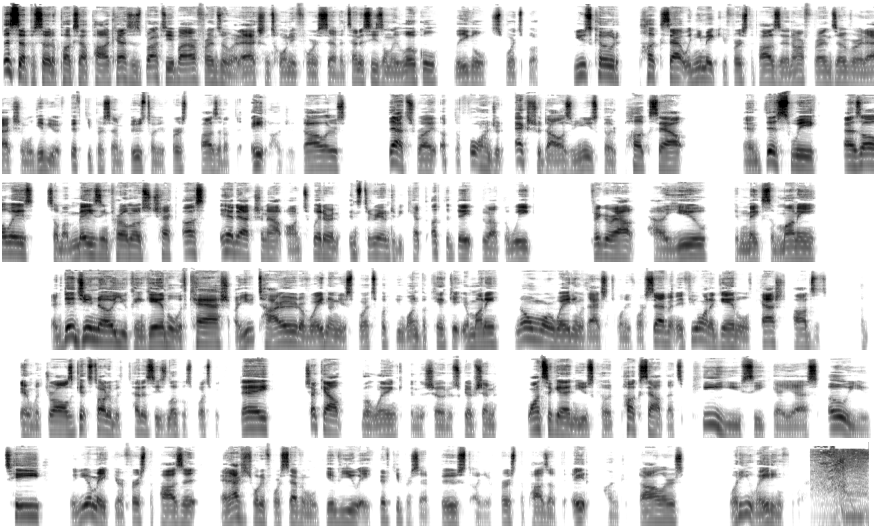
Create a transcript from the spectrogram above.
This episode of Pucks Out Podcast is brought to you by our friends over at Action 24 7, Tennessee's only local legal sportsbook. Use code PUCKS out when you make your first deposit, and our friends over at Action will give you a 50% boost on your first deposit up to $800. That's right, up to 400 extra dollars when you use code PUCKS out. And this week, as always, some amazing promos. Check us and Action out on Twitter and Instagram to be kept up to date throughout the week. Figure out how you can make some money and did you know you can gamble with cash? Are you tired of waiting on your sportsbook you won but can't get your money? No more waiting with Action 24 7. If you want to gamble with cash deposits um, and withdrawals, get started with Tennessee's local sportsbook today. Check out the link in the show description. Once again, use code PUCKSOUT, that's P U C K S O U T, when you make your first deposit. And Action 24 7 will give you a 50% boost on your first deposit up to $800. What are you waiting for?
